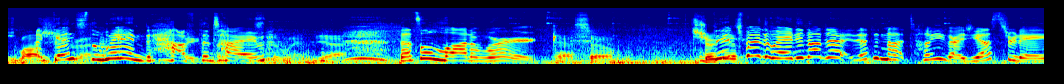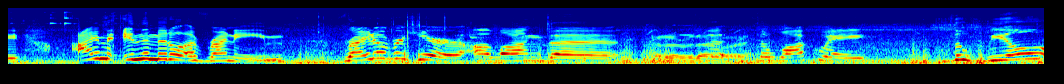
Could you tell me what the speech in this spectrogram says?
while Against the wind half the Against time. the wind, yeah. That's a lot of work. Yeah, so. Which, get- by the way, I did not I did not tell you guys yesterday. I'm in the middle of running, right over here along the Right over that the, the walkway. The wheel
